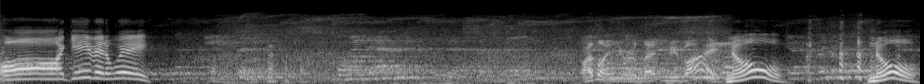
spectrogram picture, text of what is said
Oh, I gave it away. I thought you were letting me by. No. No.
